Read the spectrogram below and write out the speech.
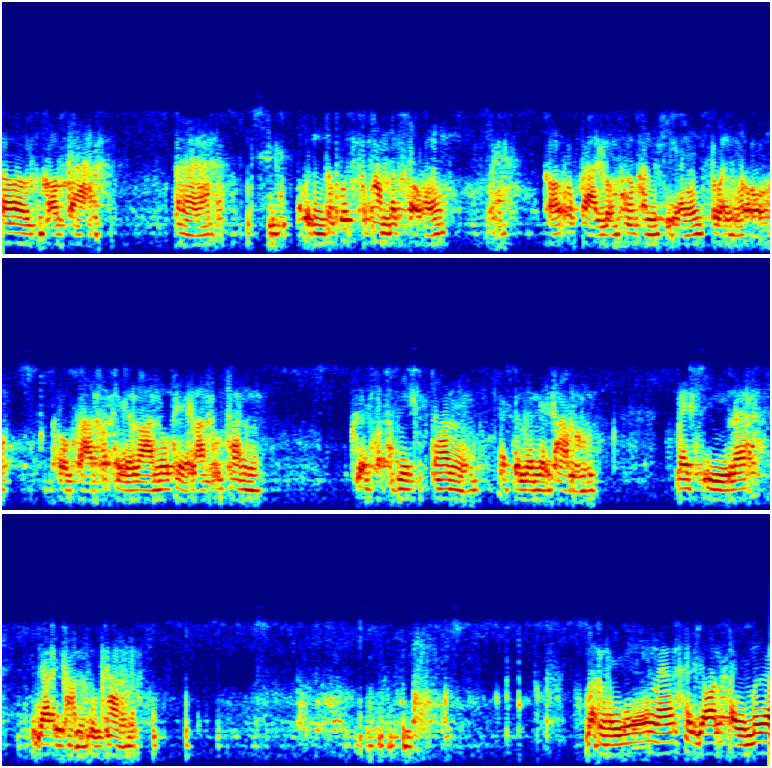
ก็ขอกราบคุณพระพุทธพระธรรมพระสงฆ์ขอโอกาสหลวงพ่อคำเขียนส่วนโหขอโอกาสพระเทรานุเทราทุกท่าน เพื่อนพัฒมิทุกท่านเจริญในธรรมแม่ชีและญาติธรรมทุกท่าน วันนี้นะถ้าย้อนไปเมื่อ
